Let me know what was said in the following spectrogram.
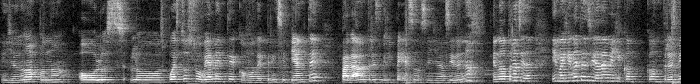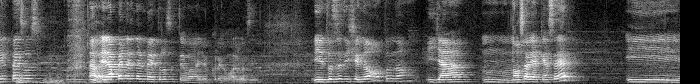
Y yo, no, pues no. O los, los puestos, obviamente, como de principiante, pagaban 3 mil pesos. Y yo así de, no, en otra ciudad. Imagínate en Ciudad de México con, 3 mil pesos. A ver, apenas en el metro se te va, yo creo, algo así. Y entonces dije, no, pues no. Y ya mmm, no sabía qué hacer. Y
